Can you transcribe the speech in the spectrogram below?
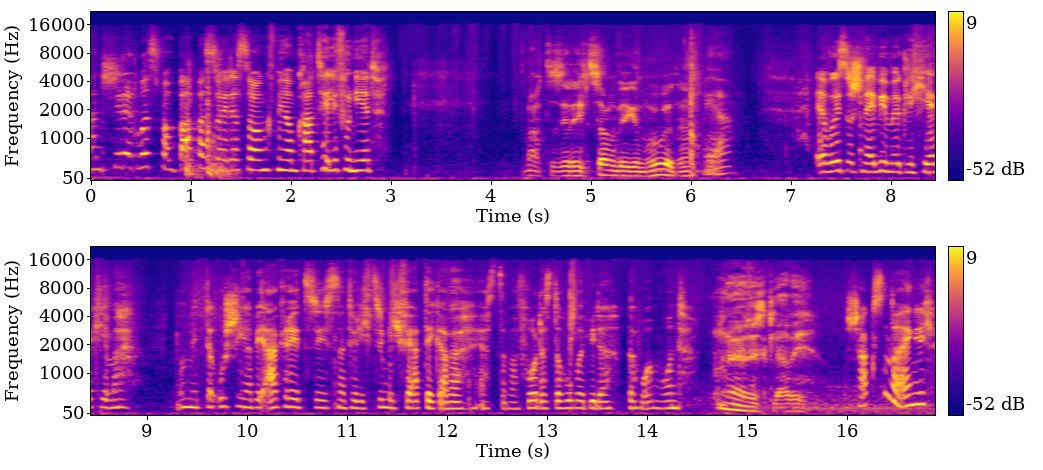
Ein schöner Gruß vom Papa soll ich das sagen. Wir haben gerade telefoniert. Macht er sich recht sagen wegen Hubert, ne? Ja. Er will so schnell wie möglich herkommen. Und mit der Uschi habe ich auch geredet. Sie ist natürlich ziemlich fertig, aber erst einmal froh, dass der Hubert wieder daheim wohnt. Ja, das glaube ich. Schaust du denn da eigentlich?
